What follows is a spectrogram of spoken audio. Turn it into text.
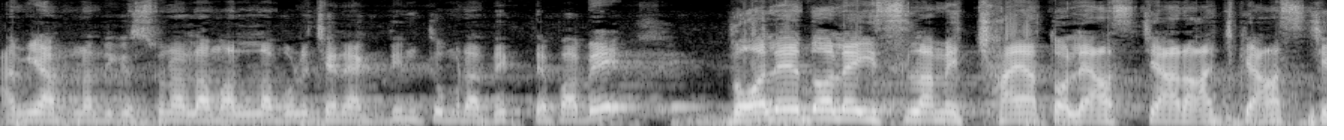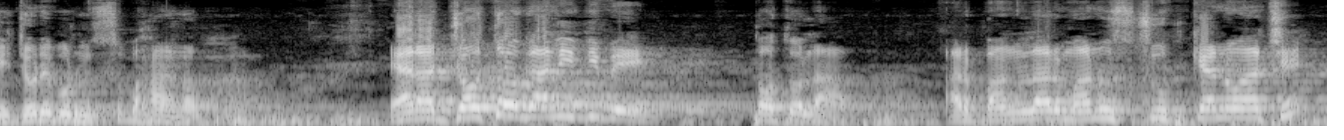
আমি আপনাদেরকে শোনালাম, আল্লাহ বলেছেন, একদিন তোমরা দেখতে পাবে, দলে দলে ইসলামের ছায়া তলে আসছে আর আজকে আসছে। জোরে বলুন সুবাহান এরা যত গালি দিবে, তত লাভ। আর বাংলার মানুষ চুপ কেন আছে?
